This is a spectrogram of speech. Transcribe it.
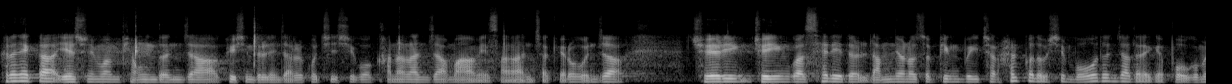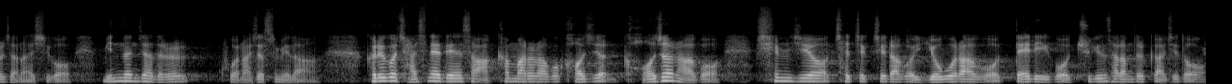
그러니까 예수님은 병든 자, 귀신 들린 자를 고치시고 가난한 자, 마음이 상한 자, 괴로운 자, 죄인, 죄인과 세리들, 남녀노소 빙부이천 할 것 없이 모든 자들에게 복음을 전하시고 믿는 자들을 구원하셨습니다. 그리고 자신에 대해서 악한 말을 하고 거절, 거절하고 심지어 채찍질하고 욕을 하고 때리고 죽인 사람들까지도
